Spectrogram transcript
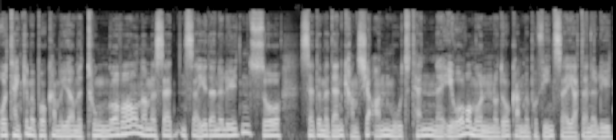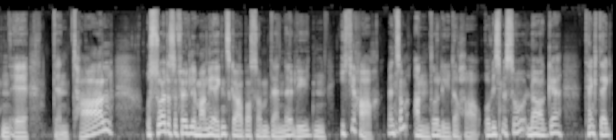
Og tenker vi på hva vi gjør med tunga vår når vi sier denne lyden, så setter vi den kanskje an mot tennene i overmunnen, og da kan vi på fint si at denne lyden er dental. Og så er det selvfølgelig mange egenskaper som denne lyden ikke har, men som andre lyder har. Og hvis vi så lager, tenk deg,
